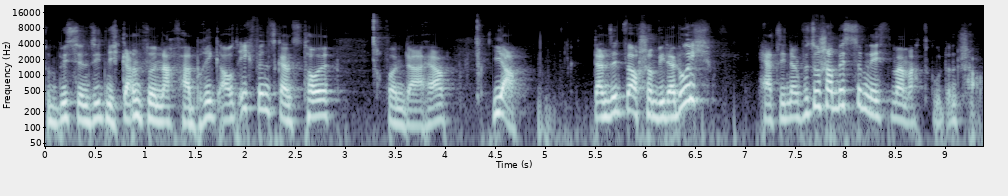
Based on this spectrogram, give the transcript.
So ein bisschen sieht nicht ganz so nach Fabrik aus. Ich finde es ganz toll. Von daher, ja, dann sind wir auch schon wieder durch. Herzlichen Dank fürs Zuschauen. Bis zum nächsten Mal. Macht's gut und ciao.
